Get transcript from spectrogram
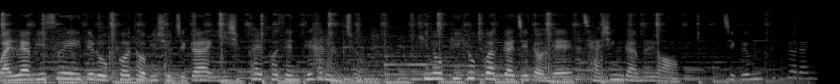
왈라비 스웨이드 로퍼 더비 슈즈가 28% 할인 중. 키높이 효과까지 더해 자신감을 업. 지금 특별한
